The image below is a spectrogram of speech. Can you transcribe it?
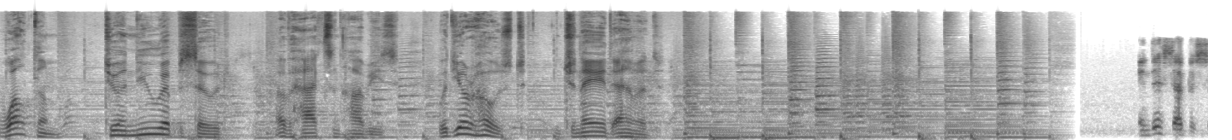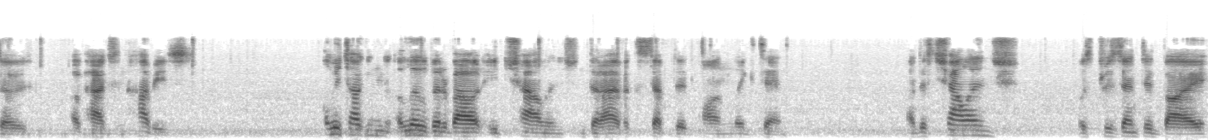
Welcome to a new episode of Hacks and Hobbies with your host, Junaid Ahmed. In this episode of Hacks and Hobbies, I'll be talking a little bit about a challenge that I've accepted on LinkedIn. Uh, this challenge was presented by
